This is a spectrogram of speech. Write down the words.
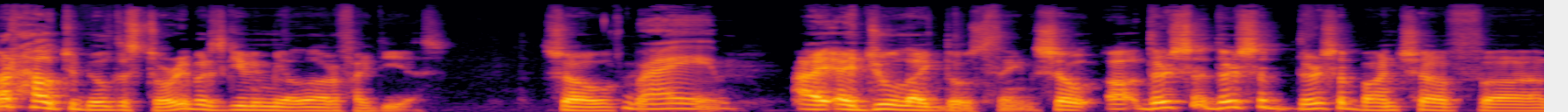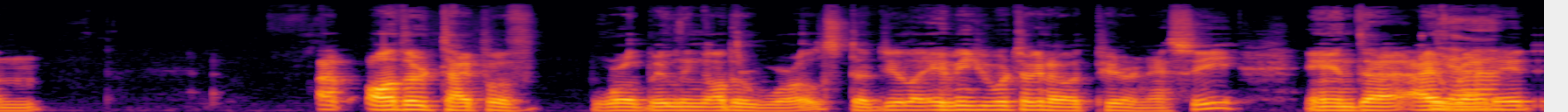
not how to build the story but it's giving me a lot of ideas so Right. i, I do like those things so uh, there's a there's a there's a bunch of um uh, other type of world building other worlds that you like i mean you were talking about piranesi and uh, i read it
